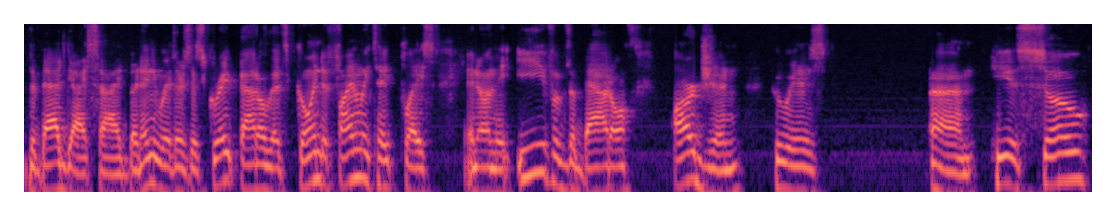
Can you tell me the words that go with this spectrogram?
the bad guy side. But anyway, there's this great battle that's going to finally take place, and on the eve of the battle, Arjun, who is um, he is so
